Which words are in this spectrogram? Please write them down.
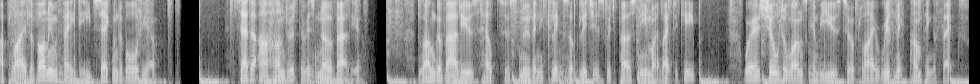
applies a volume fade to each segment of audio. Set at 100 there is no value. Longer values help to smooth any clicks or glitches which personally you might like to keep, whereas shorter ones can be used to apply rhythmic pumping effects.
